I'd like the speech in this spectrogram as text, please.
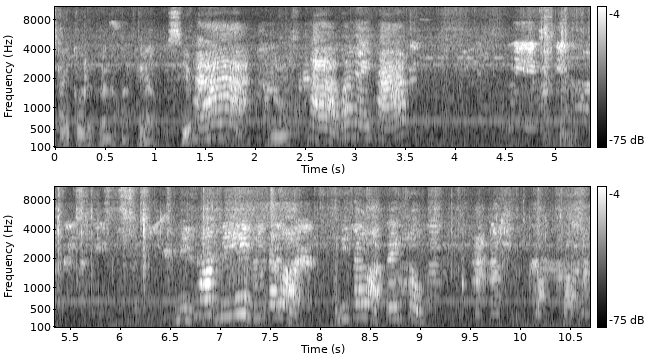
สายต่อเรียบร้อยแล้วก็แค่เอาไปเสียบค่ะ ค่ะ ว่าไงคะ มีทอดนี้ มีตลอด มีตลอดเป็นส่ง อะอะบอกบอกมา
